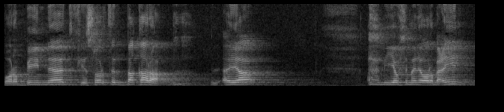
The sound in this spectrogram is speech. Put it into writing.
وربي الناد في سورة البقرة الآية 148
